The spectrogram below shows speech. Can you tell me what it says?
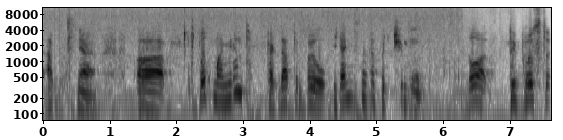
объясняю. Э, в тот момент, когда ты был, я не знаю почему, но ты просто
